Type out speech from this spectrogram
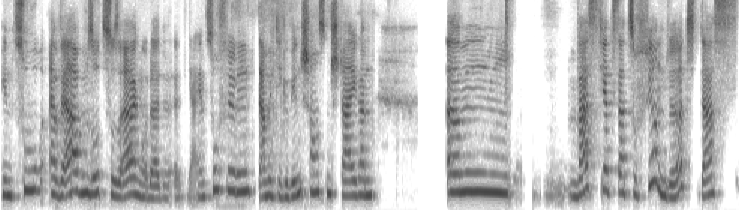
hinzuerwerben sozusagen oder äh, ja, hinzufügen, damit die Gewinnchancen steigern. Ähm, was jetzt dazu führen wird, dass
